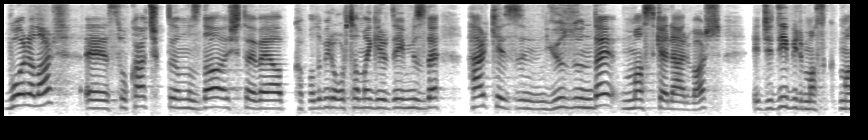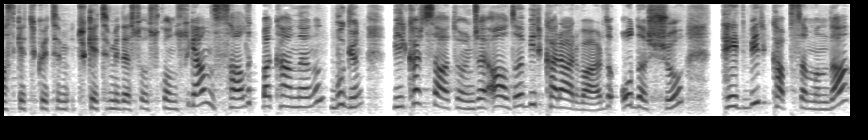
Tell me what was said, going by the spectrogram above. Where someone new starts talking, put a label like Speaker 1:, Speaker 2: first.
Speaker 1: Bu aralar e, sokağa çıktığımızda işte veya kapalı bir ortama girdiğimizde herkesin yüzünde maskeler var. E, ciddi bir mas- maske tüketimi, tüketimi de söz konusu. Yalnız Sağlık Bakanlığı'nın bugün birkaç saat önce aldığı bir karar vardı. O da şu, tedbir kapsamında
